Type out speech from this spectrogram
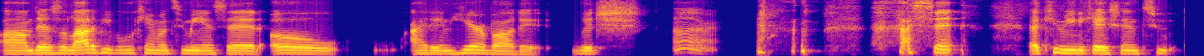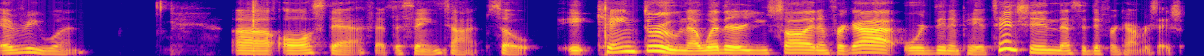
Um, there's a lot of people who came up to me and said, "Oh, I didn't hear about it," which. Uh, I sent a communication to everyone, uh, all staff at the same time. So it came through. Now, whether you saw it and forgot or didn't pay attention, that's a different conversation.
